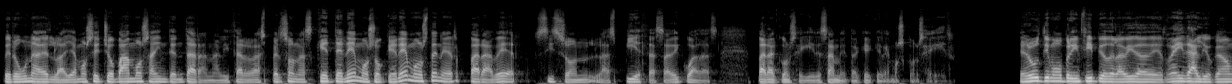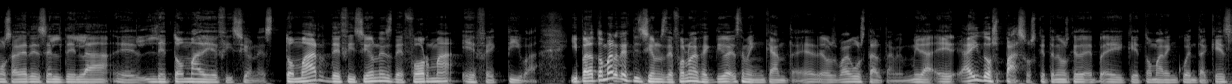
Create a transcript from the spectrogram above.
pero una vez lo hayamos hecho, vamos a intentar analizar a las personas que tenemos o queremos tener para ver si son las piezas adecuadas para conseguir esa meta que queremos conseguir. El último principio de la vida de Rey Dalio que vamos a ver es el de la toma de decisiones. Tomar decisiones de forma efectiva. Y para tomar decisiones de forma efectiva, este me encanta, ¿eh? os va a gustar también. Mira, eh, hay dos pasos que tenemos que, eh, que, tomar en cuenta, que es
